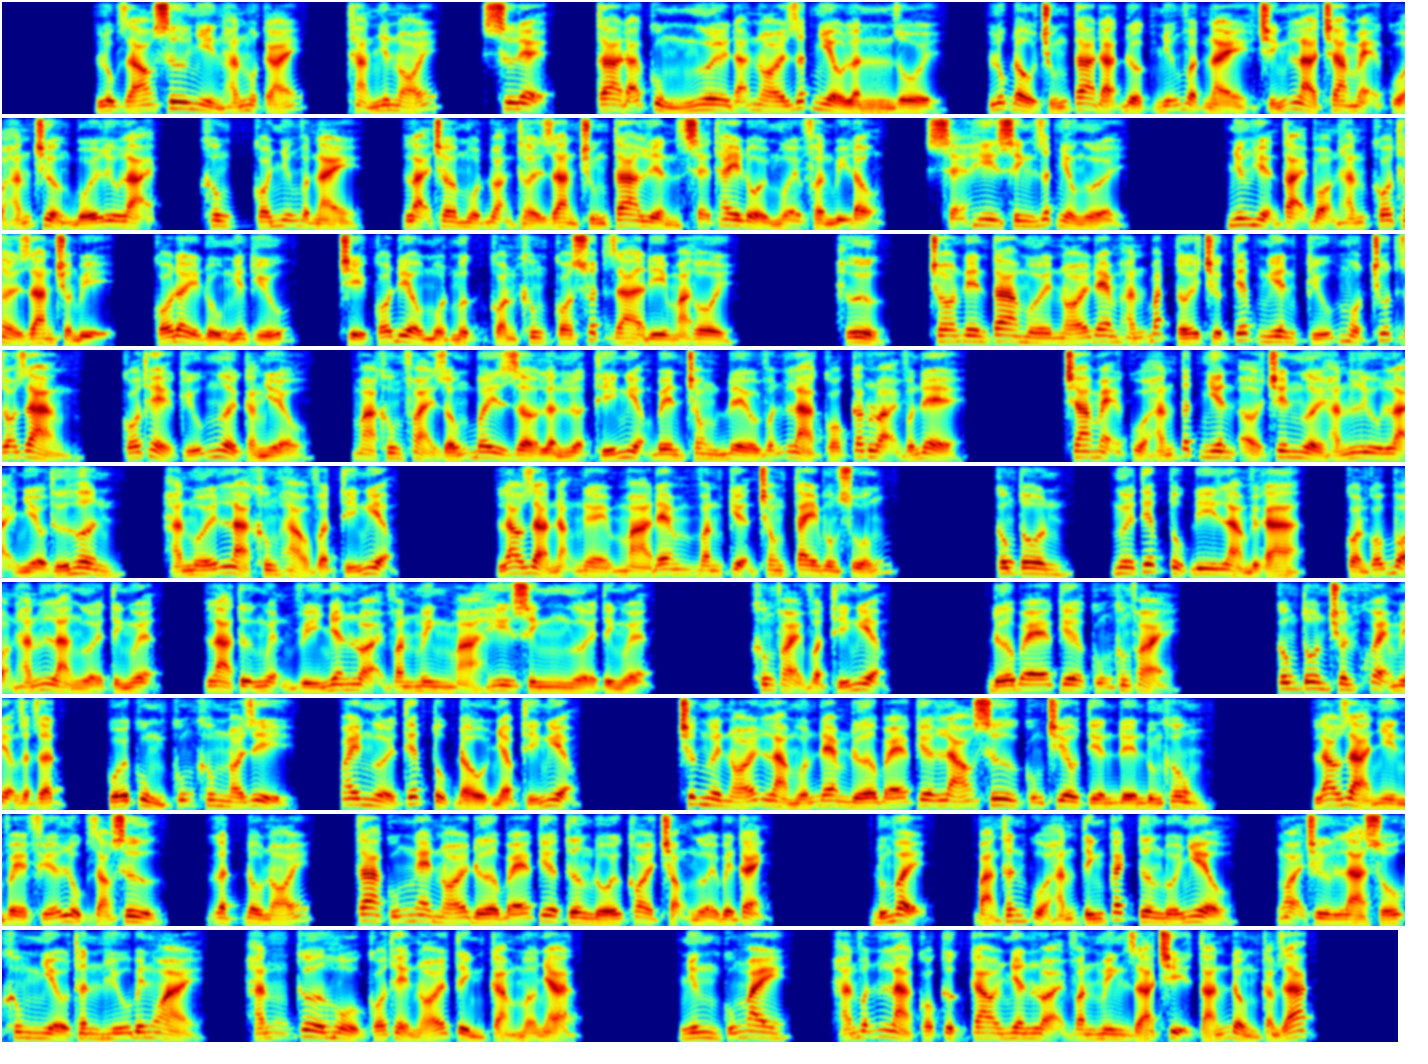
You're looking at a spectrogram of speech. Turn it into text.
Lục giáo sư nhìn hắn một cái, thản nhiên nói, sư đệ, ta đã cùng ngươi đã nói rất nhiều lần rồi, lúc đầu chúng ta đạt được những vật này chính là cha mẹ của hắn trưởng bối lưu lại, không, có những vật này, lại chờ một đoạn thời gian chúng ta liền sẽ thay đổi mười phần bị động, sẽ hy sinh rất nhiều người. Nhưng hiện tại bọn hắn có thời gian chuẩn bị, có đầy đủ nghiên cứu, chỉ có điều một mực còn không có xuất ra đi mà thôi. Ừ cho nên ta mới nói đem hắn bắt tới trực tiếp nghiên cứu một chút rõ ràng, có thể cứu người càng nhiều mà không phải giống bây giờ lần lượt thí nghiệm bên trong đều vẫn là có các loại vấn đề. Cha mẹ của hắn tất nhiên ở trên người hắn lưu lại nhiều thứ hơn, hắn mới là không hào vật thí nghiệm. Lao giả nặng nề mà đem văn kiện trong tay bông xuống. Công tôn, ngươi tiếp tục đi làm việc à còn có bọn hắn là người tình nguyện, là tự nguyện vì nhân loại văn minh mà hy sinh người tình nguyện. Không phải vật thí nghiệm. Đứa bé kia cũng không phải. Công tôn chuân khỏe miệng giật giật, cuối cùng cũng không nói gì, quay người tiếp tục đầu nhập thí nghiệm. Trước ngươi nói là muốn đem đứa bé kia lão sư cũng chiêu tiến đến đúng không? Lão giả nhìn về phía lục giáo sư gật đầu nói, ta cũng nghe nói đứa bé kia tương đối coi trọng người bên cạnh. Đúng vậy, bản thân của hắn tính cách tương đối nhiều, ngoại trừ là số không nhiều thân hữu bên ngoài, hắn cơ hồ có thể nói tình cảm mờ nhạt. Nhưng cũng may, hắn vẫn là có cực cao nhân loại văn minh giá trị tán đồng cảm giác.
